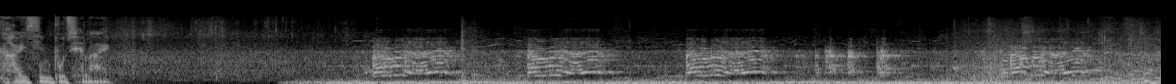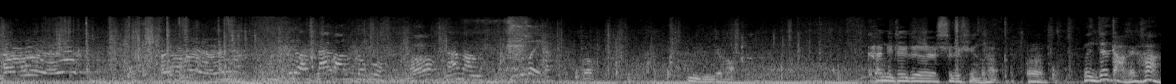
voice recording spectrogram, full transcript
开心不起来。南方的客户啊，南方的，湖北的。嗯，你好。看你这个是个型号，嗯，那你再打开看。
